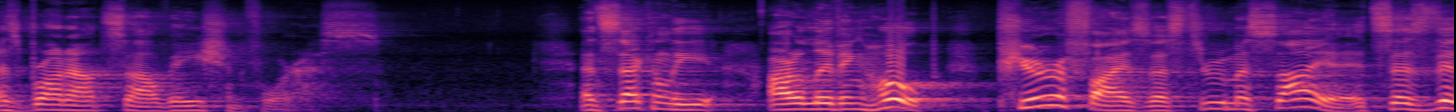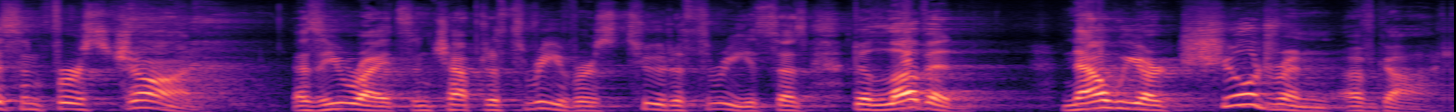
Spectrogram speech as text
has brought out salvation for us. And secondly, our living hope purifies us through Messiah. It says this in 1 John, as he writes in chapter 3, verse 2 to 3. It says, Beloved, now we are children of God.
